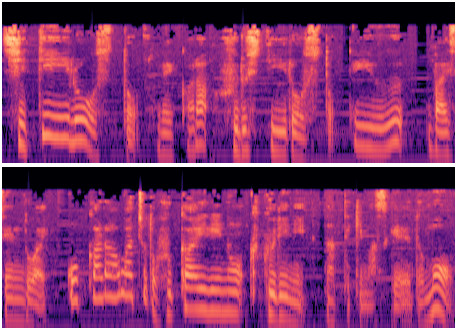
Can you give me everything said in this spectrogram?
シティロースト、それからフルシティローストっていう焙煎度合い。ここからはちょっと深入りのくくりになってきますけれども、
